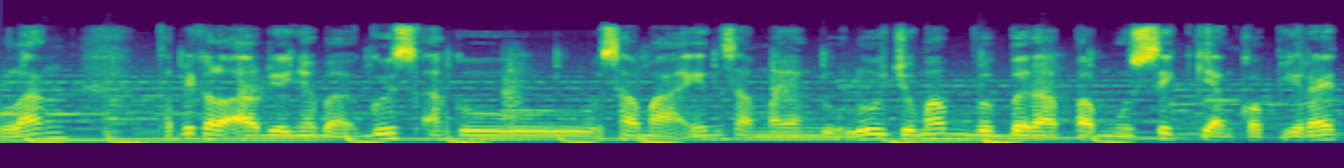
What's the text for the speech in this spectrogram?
ulang. Tapi kalau audionya bagus aku samain sama yang dulu. Cuma beberapa musik yang copyright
